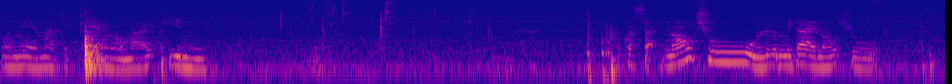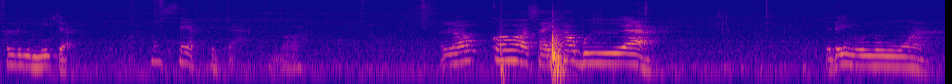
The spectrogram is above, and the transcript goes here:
ว่าแม่มาจะแกงหน่อไม้กิน แล้วก็ใส่น้องชูลืมไม่ได้น้องชู ถ้าลืมนี่จะไม่แซ่บเลยจ้ะเนาะแล้วก็ใส่ข้าวเบือ จะได้นัวนัวๆ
